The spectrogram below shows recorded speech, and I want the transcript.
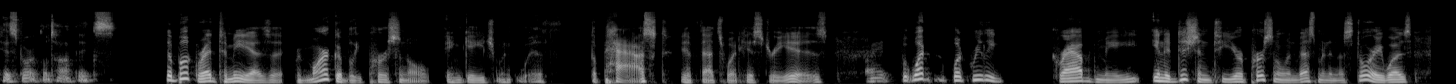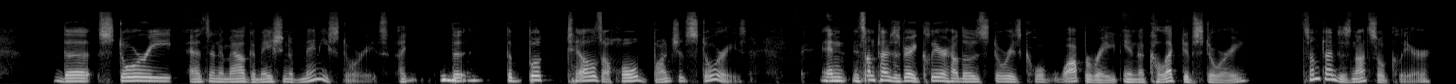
historical topics. The book read to me as a remarkably personal engagement with the past, if that's what history is. Right. But what what really grabbed me, in addition to your personal investment in the story, was the story as an amalgamation of many stories. I, mm-hmm. the the book tells a whole bunch of stories. And, and sometimes it's very clear how those stories cooperate in a collective story. Sometimes it's not so clear.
